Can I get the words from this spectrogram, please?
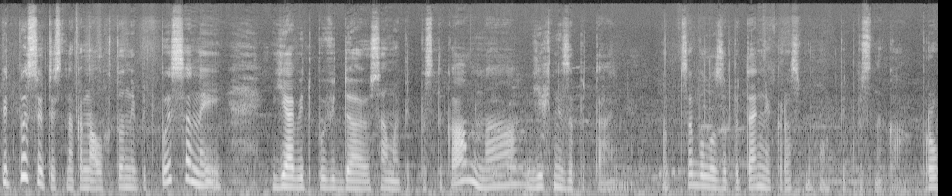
підписуйтесь на канал, хто не підписаний. Я відповідаю саме підписникам на їхні запитання. От це було запитання якраз мого підписника про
